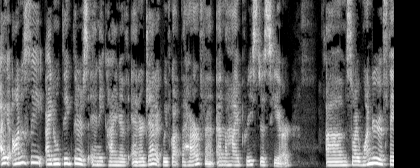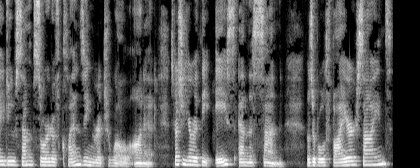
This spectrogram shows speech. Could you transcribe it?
I honestly, I don't think there's any kind of energetic. We've got the Hierophant and the high priestess here. Um, so I wonder if they do some sort of cleansing ritual on it, especially here with the ace and the sun. Those are both fire signs.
